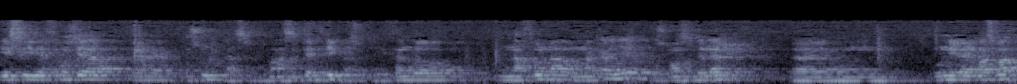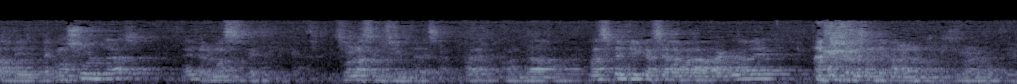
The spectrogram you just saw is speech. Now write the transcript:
y si hacemos ya eh, consultas más específicas utilizando una zona o una calle, pues vamos a tener eh, un, nivel más bajo de, consultas, eh, pero más específicas. Son las que nos interesan. ¿vale? Cuanto más específica sea la palabra clave, más interesante para nuestro negocio.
